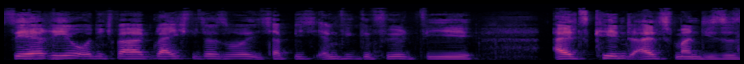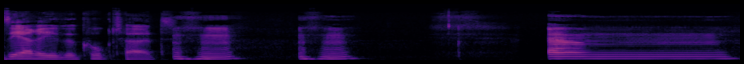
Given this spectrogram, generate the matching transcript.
Serie und ich war gleich wieder so, ich habe mich irgendwie gefühlt wie als Kind, als man diese Serie geguckt hat. Ähm.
